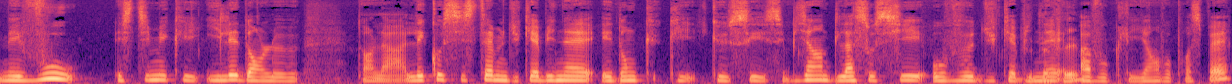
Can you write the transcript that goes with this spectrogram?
mais vous estimez qu'il est dans le dans l'écosystème du cabinet et donc qui- que c'est bien de l'associer aux vœux du cabinet à vos clients, vos prospects.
